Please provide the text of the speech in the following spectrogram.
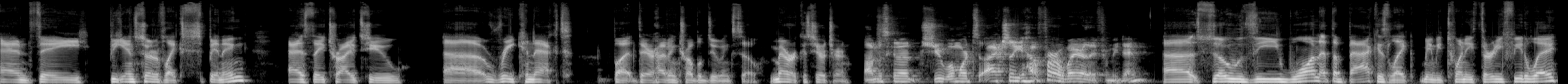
and they begin sort of like spinning as they try to uh, reconnect but they're having trouble doing so. Merrick, it's your turn. I'm just gonna shoot one more. T- Actually, how far away are they from me, Dane? Uh, so the one at the back is like maybe 20, 30 feet away,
